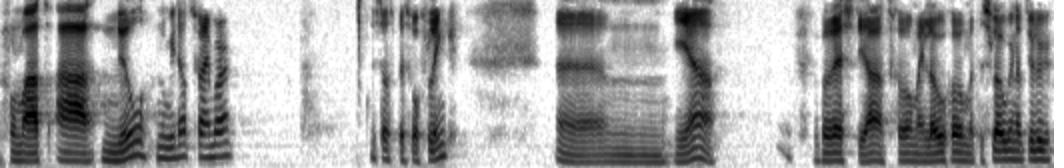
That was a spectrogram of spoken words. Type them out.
Formaat A0 noem je dat schijnbaar. Dus dat is best wel flink. Um, ja, voor de rest, ja, het is gewoon mijn logo met de slogan natuurlijk.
